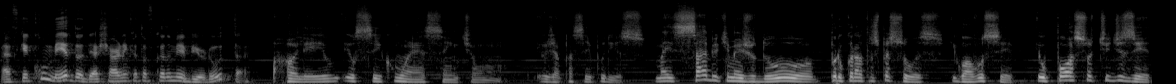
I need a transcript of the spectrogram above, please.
Aí eu fiquei com medo de acharem que eu tô ficando meio biruta. Olha, eu, eu sei como é, Sention. Eu já passei por isso. Mas sabe o que me ajudou? Procurar outras pessoas, igual você. Eu posso te dizer,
